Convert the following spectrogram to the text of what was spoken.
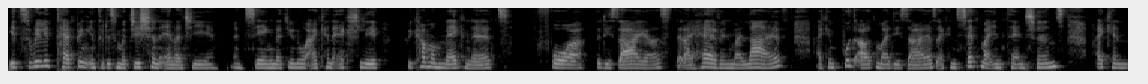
It's really tapping into this magician energy and saying that, you know, I can actually become a magnet for the desires that I have in my life. I can put out my desires. I can set my intentions. I can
